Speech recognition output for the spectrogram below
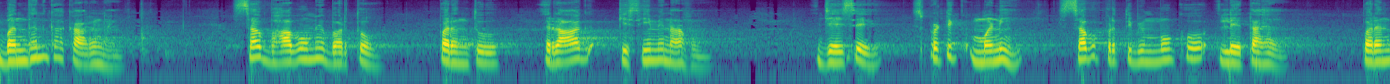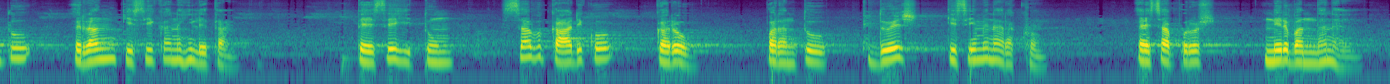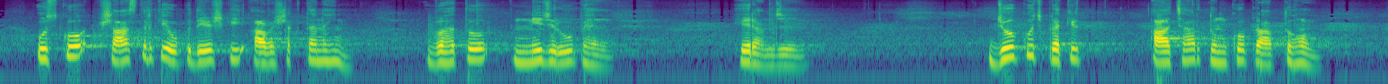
बंधन का कारण है। सब भावों में बरतो, परंतु राग किसी में ना हो। जैसे स्फटिक मणि सब प्रतिबिंबों को लेता है, परंतु रंग किसी का नहीं लेता तैसे ही तुम सब कार्य को करो, परंतु द्वेष किसी में न रखो। ऐसा पुरुष निर्बंधन है। उसको शास्त्र के उपदेश की आवश्यकता नहीं। वह तो निज रूप है। हे राम जी जो कुछ प्रकृत आचार तुमको प्राप्त हो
